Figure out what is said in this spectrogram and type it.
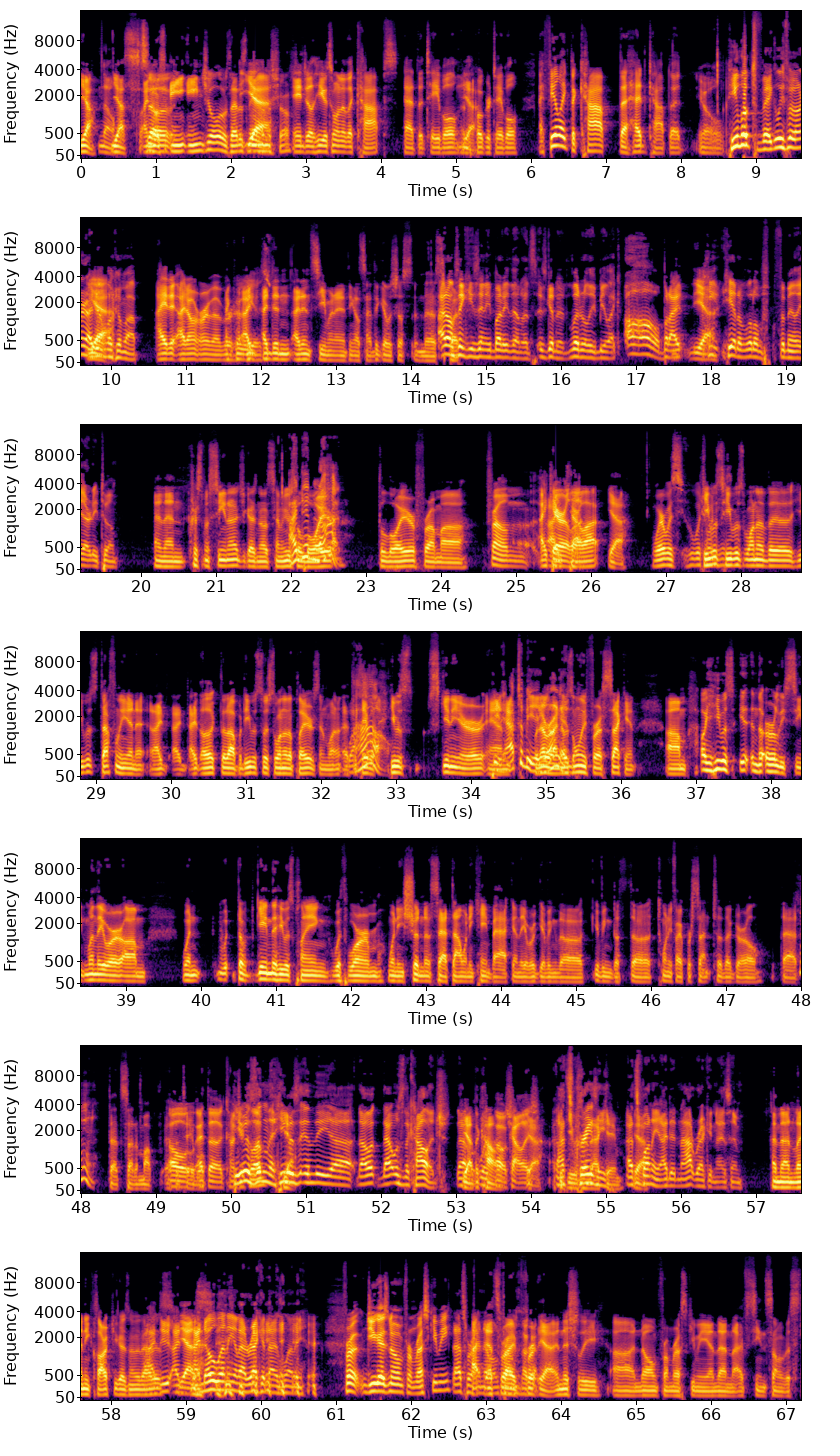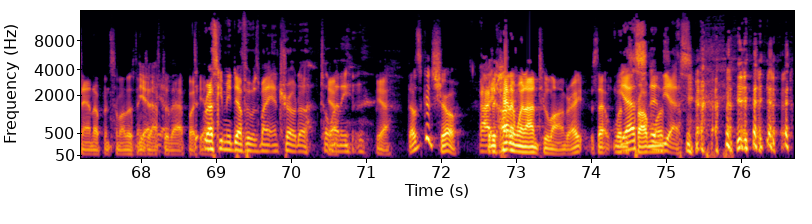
Yeah. No. Yes. I know. it's A- Angel was that his name on Yeah, the show? Angel. He was one of the cops at the table, at Yeah. the poker table. I feel like the cop, the head cop that you know, he looked vaguely familiar. I Yeah. didn't look him up. I, I don't remember who I, he is. I didn't. I didn't see him in anything else. I think it was just in this. I don't but- think he's anybody that is, is going to literally be like, "Oh," but I Yeah. he, he had a little familiarity to him. And then Chris Messina. Did you guys notice him? He was I the did lawyer. not. The lawyer from uh, from I Care a Lot. Yeah. Where was who? Which he one was he was one of the he was definitely in it and I, I I looked it up but he was just one of the players in one at the table he was skinnier and he had to be whatever and it was only for a second um oh yeah he was in the early scene when they were um when w- the game that he was playing with Worm when he shouldn't have sat down when he came back and they were giving the giving the the twenty five percent to the girl that that set him up at oh the table. at the country He was club. in the he Yeah. was in the uh, that, that was the college. That yeah the was- college oh, college. yeah That's he was in that crazy. game. That's Yeah. funny. I did not recognize him. And then Lenny Clarke you guys know who that I is? do. I, Yes. I know Lenny and I recognize Lenny. From, do you guys know him from Rescue Me? That's where I know. That's him where I from. fir- yeah initially uh, know him from Rescue Me, and then I've seen some of his stand up and some other things Yeah. after that. But yeah, Rescue Me definitely was my intro to, to Yeah. Lenny. yeah, that was a good show. I But it kind of went on too long, right? Is that what yes his problem and was? yes.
